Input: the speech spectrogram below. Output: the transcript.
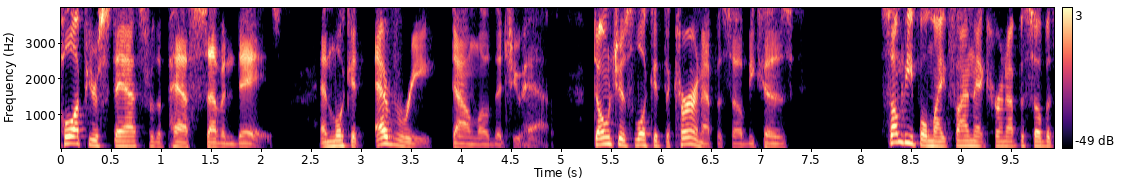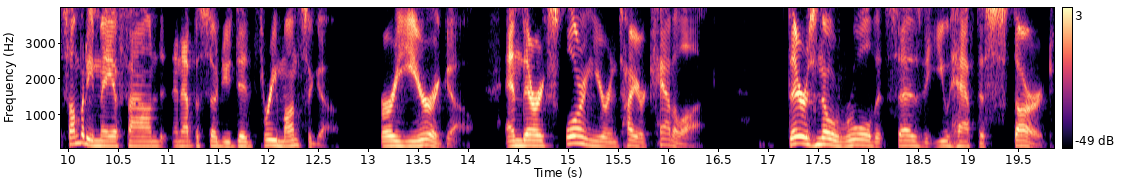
pull up your stats for the past seven days and look at every download that you have. Don't just look at the current episode because some people might find that current episode, but somebody may have found an episode you did three months ago or a year ago and they're exploring your entire catalog. There's no rule that says that you have to start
